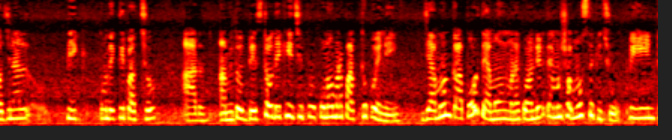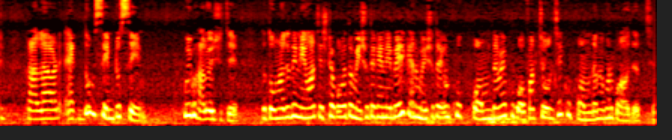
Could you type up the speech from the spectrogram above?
অরিজিনাল পিক তোমরা দেখতেই পাচ্ছ। আর আমি তো ড্রেসটাও দেখিয়েছি কোনো মানে পার্থক্যই নেই। যেমন কাপড়, তেমন মানে কোয়ান্টিটি তেমন সমস্ত কিছু। প্রিন্ট কালার একদম সেম টু সেম খুবই ভালো এসেছে। তো তোমরা যদি নেওয়ার চেষ্টা করবে, তো মেশো থেকে নেবে, কেন মেশোতে এখন খুব কম দামে খুব অফার চলছে, খুব কম দামে ওখানে পাওয়া যাচ্ছে।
